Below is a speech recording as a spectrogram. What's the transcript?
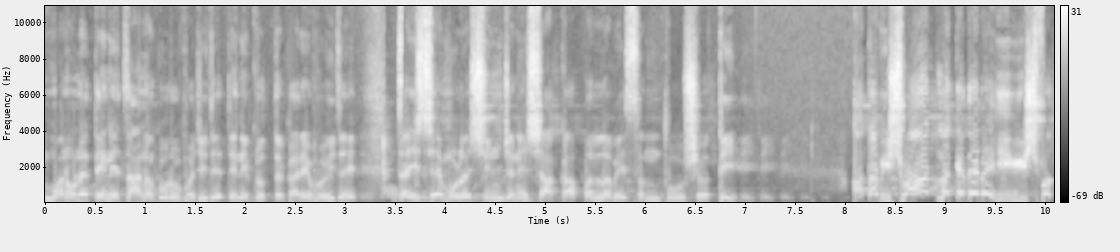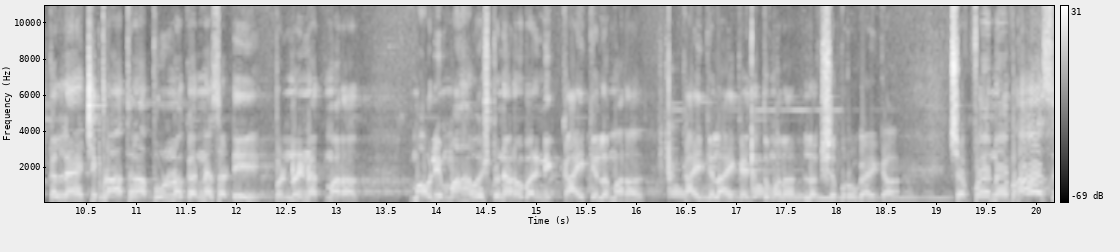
म्हणून त्याने जाण गुरु भजिजे त्याने कृत्यकार्य होईजे जैसे मुळे सिंचने शाखा पल्लवे संतोषती. आता विश्वात्मक देवे ही विश्व कल्याणाची प्रार्थना पूर्ण करण्यासाठी पंढरीनाथ महाराज माऊली महाविष्णू ज्ञानोबांनी काय केलं महाराज? काय केलं? ऐकायचं तुम्हाला? लक्षपूर्वक ऐका. छप्पन भाषेचा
